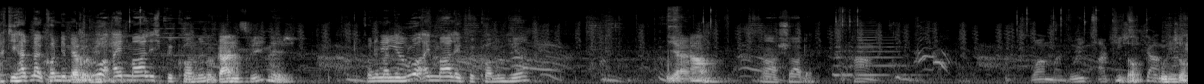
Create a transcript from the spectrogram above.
Ach, die hat man, konnte man Ja, nur einmalig So bekommen. ganz wenig. Konnte man die nur einmalig bekommen hier. Ja. Ah, schade. Ist auch gut so.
